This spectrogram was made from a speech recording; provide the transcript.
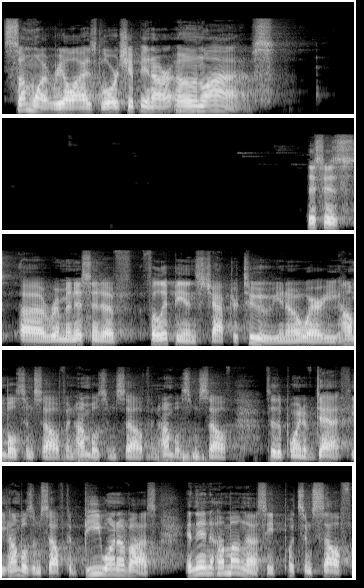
somewhat realized lordship in our own lives. This is uh, reminiscent of Philippians chapter 2, you know, where he humbles himself and humbles himself and humbles himself to the point of death. He humbles himself to be one of us. And then among us, he puts himself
